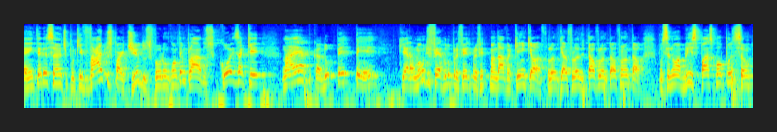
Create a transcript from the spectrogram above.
é interessante, porque vários partidos foram contemplados, coisa que na época do PP, que era mão de ferro do prefeito, o prefeito mandava quem que, ó, fulano, quero fulano de tal, fulano de tal, fulano de tal. Você não abria espaço para a oposição.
